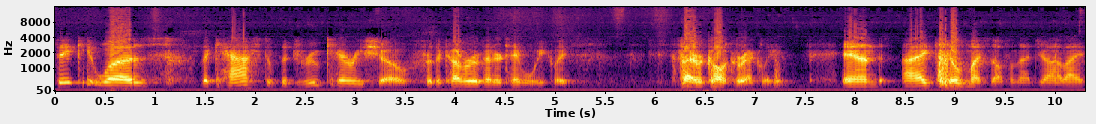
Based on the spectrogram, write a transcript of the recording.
think it was the cast of the Drew Carey show for the cover of Entertainment Weekly, if I recall correctly. And I killed myself on that job. I,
